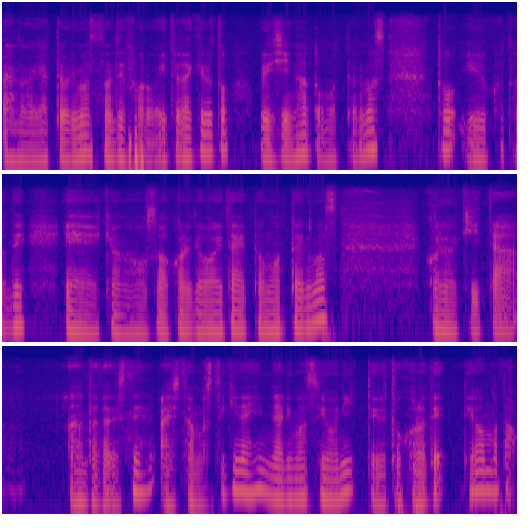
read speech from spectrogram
あの、やっておりますので、フォローいただけると嬉しいなと思っております。ということで、え今日の放送はこれで終わりたいと思っております。これを聞いたあなたがですね、明日も素敵な日になりますようにというところで、ではまた。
